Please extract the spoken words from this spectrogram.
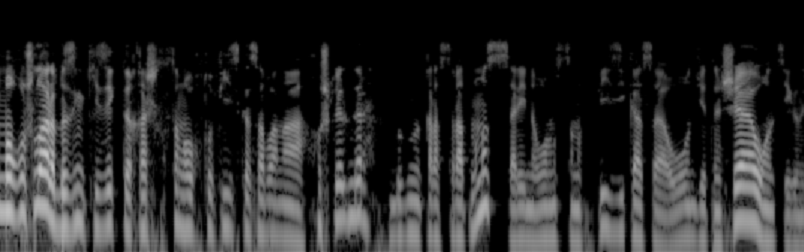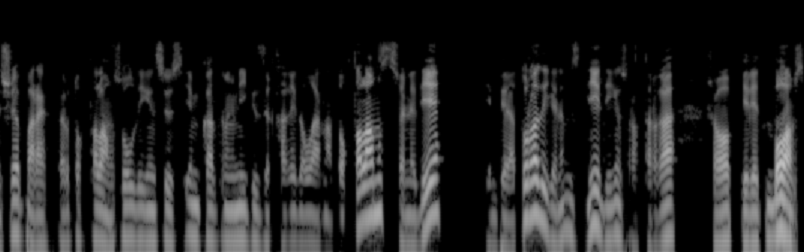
ма оқушылар? Біздің кезекті қашықтықтан оқыту физика сабағына қош келдіңдер. Бүгін қарастыратынымыз әрине оныншы сынып физикасы 17-ші 18-ші параграфтарға тоқталамыз. Ол деген сөз мкт-ның негізгі қағидаларына тоқталамыз және де температура дегеніміз не деген сұрақтарға жауап беретін боламыз.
